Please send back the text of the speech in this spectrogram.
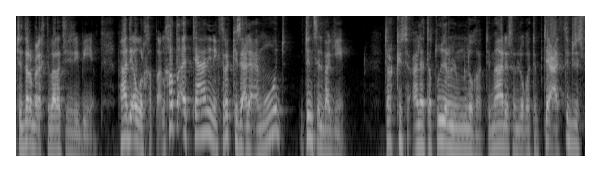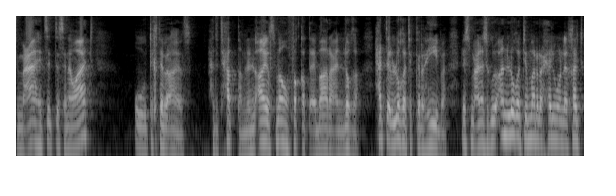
تدرب على اختبارات تجريبيه فهذه أول خطأ. الخطأ الثاني إنك تركز على عمود وتنسى الباقيين. تركز على تطوير اللغة تمارس اللغة تبتعث تجلس في معاهد ست سنوات وتختبر IELTS. حتتحطم لأن ال IELTS ما هو فقط عبارة عن لغة حتى لو لغتك رهيبة نسمع ناس يقولوا أنا لغتي مرة حلوة أنا دخلت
